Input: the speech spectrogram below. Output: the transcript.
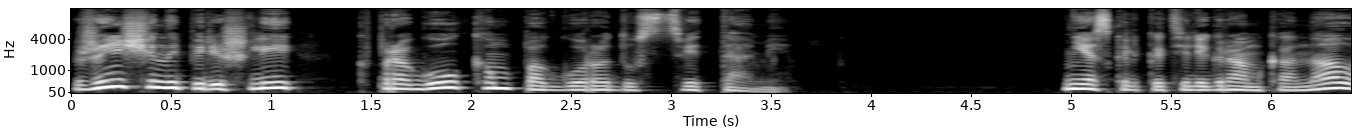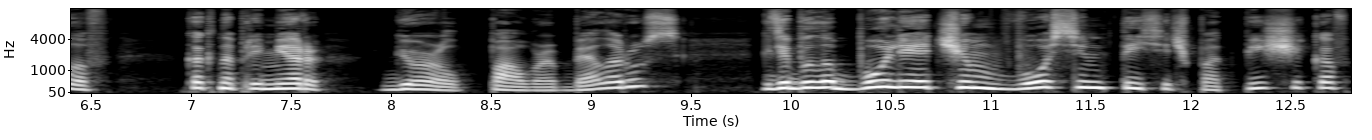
женщины перешли к прогулкам по городу с цветами. Несколько телеграм-каналов, как, например, Girl Power Belarus, где было более чем 8 тысяч подписчиков,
